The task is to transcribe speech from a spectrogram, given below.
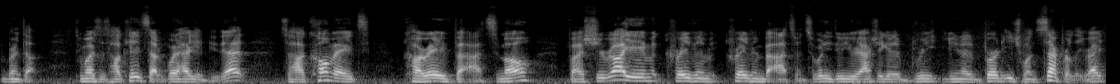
burnt up. So Gemara says. How do you do that? So hakometz karev ba'atzmo. Vashirayim craving craving ba'atzman. So what do you do? You're actually going to you're going to burn each one separately, right?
